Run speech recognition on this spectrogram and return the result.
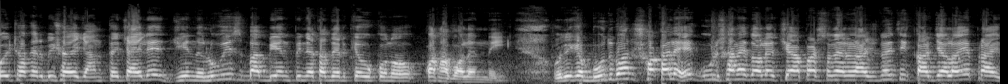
বৈঠকের বিষয়ে জানতে চাইলে জিন লুইস বা বিএনপি নেতাদের কেউ কোনো কথা বলেননি। ওদিকে বুধবার সকালে গুলশানে দলের চেয়ারপারসনের রাজনৈতিক কার্যালয়ে প্রায়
